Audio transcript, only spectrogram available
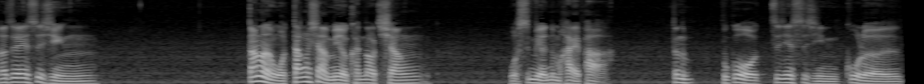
那这件事情，当然我当下没有看到枪，我是没有那么害怕。但不过这件事情过了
